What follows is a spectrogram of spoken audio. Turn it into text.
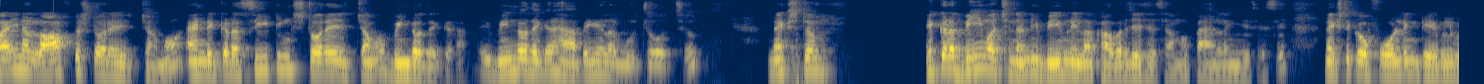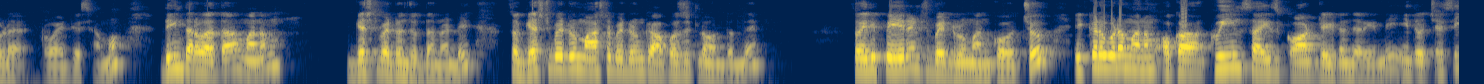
పైన లాఫ్ట్ స్టోరేజ్ ఇచ్చాము అండ్ ఇక్కడ సీటింగ్ స్టోరేజ్ ఇచ్చాము విండో దగ్గర. ఈ విండో దగ్గర హ్యాపీగా ఇలా కూర్చోవచ్చు. నెక్స్ట్ ఇక్కడ బీమ్ వచ్చిందండి. ఈ బీమ్ని ఇలా కవర్ చేసేసాము ప్యానలింగ్ చేసేసి. నెక్స్ట్ ఇక్కడ ఫోల్డింగ్ టేబుల్ కూడా ప్రొవైడ్ చేసాము. దీని తర్వాత మనం గెస్ట్ బెడ్రూమ్ చూద్దామండి సో గెస్ట్ బెడ్రూమ్ మాస్టర్ బెడ్రూమ్కి ఆపోజిట్లో ఉంటుంది. సో ఇది పేరెంట్స్ బెడ్రూమ్ అనుకోవచ్చు. ఇక్కడ కూడా మనం ఒక క్వీన్ సైజ్ కాట్ చేయడం జరిగింది. ఇది వచ్చేసి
